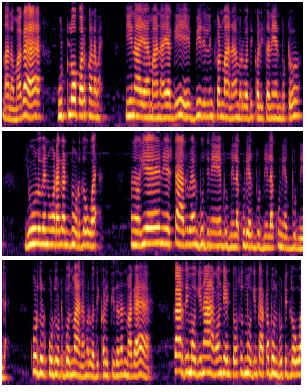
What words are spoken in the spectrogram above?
ನನ್ನ ಮಗ ಹುಟ್ಲೋ ಪರ್ಕೊನವ ಈ ನಾಯ ಮಾನಾಯಾಗಿ ಬೀದಿ ನಿಂತ್ಕೊಂಡು ಮಾನ ಮರ್ವದಿ ಕಳಿತಾನೆ ಅಂದ್ಬಿಟ್ಟು ಇವಳುವೆ ನೋಡಿದ್ಲು ಅವ್ವ ಏನು ಎಷ್ಟಾದ್ರೂ ಅವ್ನು ಬುದ್ಧಿನೇ ಬುಡ್ನಿಲ್ಲ, ಕುಡಿಯೋದು ಬುಡ್ನಿಲ್ಲ, ಕುಣಿಯೋದು ಬುಡ್ನಿಲ್ಲ. ಕುಡ್ದುಟ್ಟು ಕುಡ್ದುಟ್ಟು ಬಂದು ಮಾನ ಮರ್ವದಿ ಕಳಿತಿದ್ದ ನನ್ನ ಮಗ. ಕಾರ್ದಿ ಮಗಿನ, ಒಂದು ಎಂಟು ವರ್ಷದ ಮಗಿನ ಕರ್ಕ ಬಂದ್ಬಿಟ್ಟಿದ್ಲು ಅವ್ವ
